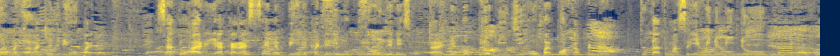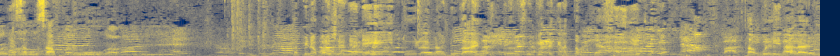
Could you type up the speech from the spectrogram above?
Bermacam-macam jenis ubat. Satu hari akak rasa lebih daripada 50 jenis uh, 50 biji ubat pun akak pernah. Tu tak termasuk yang minum-minum Yang sapu-sapu. Tapi nak buat macam mana dek? Itu adalah dugaan kita. So kita kena tempuhinya juga. Tak boleh nak lari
